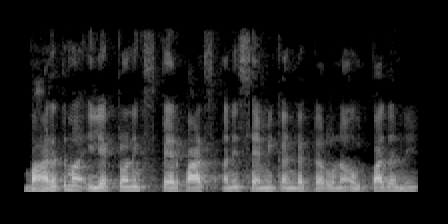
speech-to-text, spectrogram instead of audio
ભારતમાં ઇલેક્ટ્રોનિક સ્પેર પાર્ટ્સ અને સેમિકન્ડક્ટરોના ઉત્પાદનને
